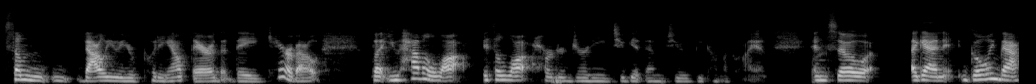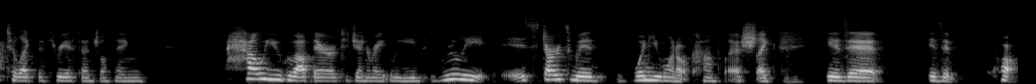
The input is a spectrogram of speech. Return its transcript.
some value you're putting out there that they care about. But you have a lot. It's a lot harder journey to get them to become a client. And so again, going back to like the three essential things, how you go out there to generate leads really it starts with what do you want to accomplish? Like, mm-hmm. is it is it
